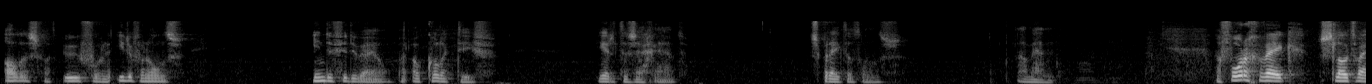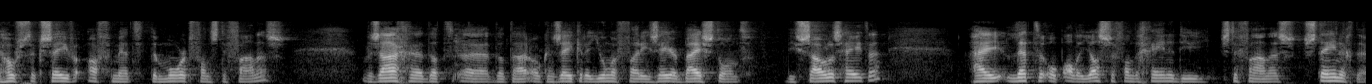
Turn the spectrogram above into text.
alles wat U voor ieder van ons individueel, maar ook collectief, Heer, te zeggen hebt. Spreek tot ons. Amen. Nou, vorige week sloten wij hoofdstuk 7 af met de moord van Stefanus. We zagen dat, uh, dat daar ook een zekere jonge fariseer bij stond, die Saulus heette. Hij lette op alle jassen van degene die Stefanus stenigde.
